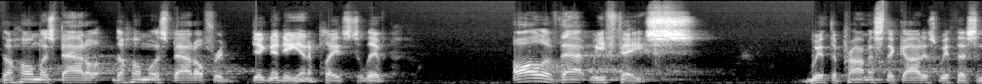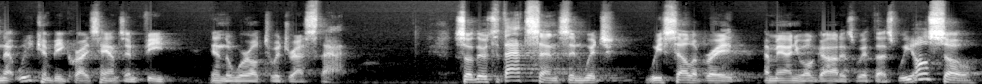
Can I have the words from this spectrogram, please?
the homeless battle, the homeless battle for dignity and a place to live. All of that we face with the promise that God is with us and that we can be Christ's hands and feet in the world to address that. So there's that sense in which we celebrate Emmanuel, God is with us. We also,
